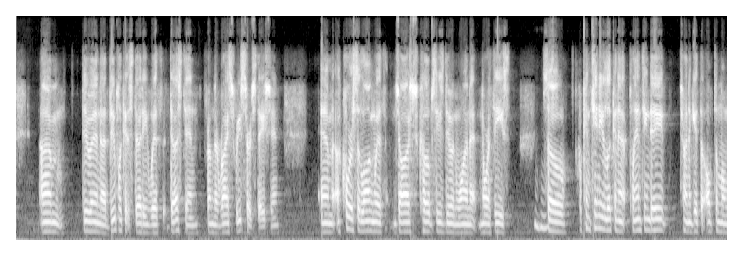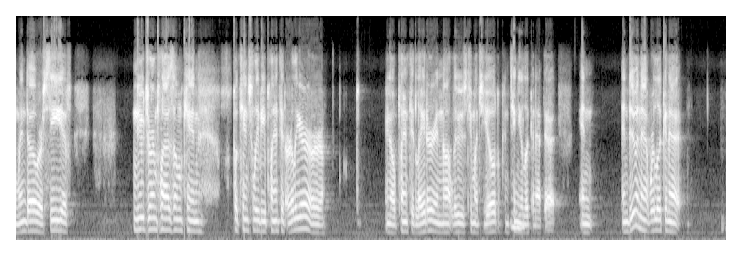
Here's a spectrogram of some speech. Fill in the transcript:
I'm doing a duplicate study with Dustin from the Rice Research Station. And of course, along with Josh Copes, he's doing one at Northeast. Mm-hmm. So we'll continue looking at planting date, trying to get the optimum window or see if new germplasm can potentially be planted earlier or you know planted later and not lose too much yield continue mm-hmm. looking at that and in doing that we're looking at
